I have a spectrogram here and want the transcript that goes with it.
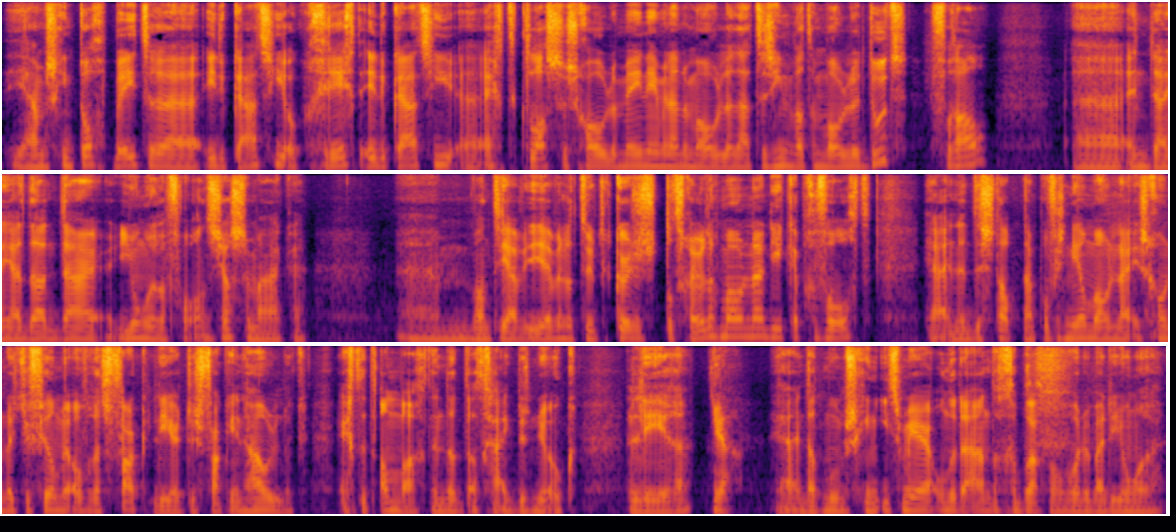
Ja, misschien toch betere educatie, ook gerichte educatie. Uh, echt klassen, scholen meenemen naar de molen, laten zien wat de molen doet, vooral. Uh, en daar, ja, daar, daar jongeren voor enthousiast te maken. Um, want ja, we hebben natuurlijk de cursus tot vrijwillig molenaar die ik heb gevolgd. Ja, en de stap naar professioneel molenaar is gewoon dat je veel meer over het vak leert. Dus vakinhoudelijk. Echt het ambacht. En dat, dat ga ik dus nu ook leren. Ja. Ja, en dat moet misschien iets meer onder de aandacht gebracht worden bij de jongeren.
